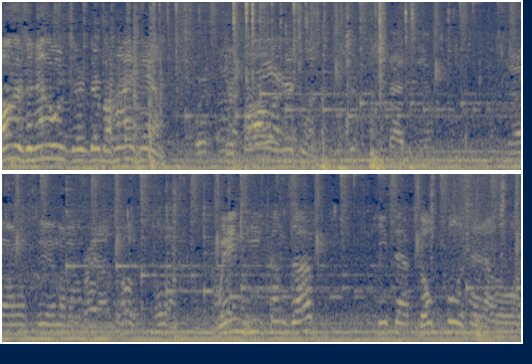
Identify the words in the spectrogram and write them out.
Oh, there's another one. They're, they're behind him. They're following this one. No, I don't see him. I'm right on. Hold, hold on. When he comes up, keep that. Don't pull his head out of the water.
